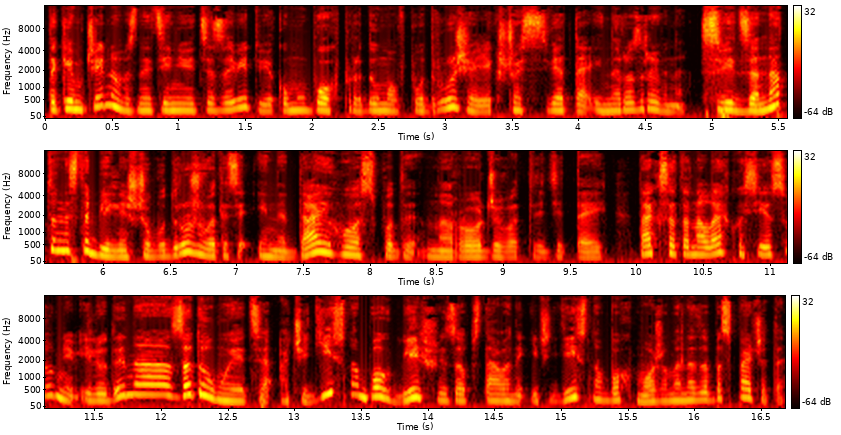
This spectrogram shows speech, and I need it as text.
Таким чином знецінюється завіт, в якому Бог придумав подружжя як щось святе і нерозривне. Світ занадто нестабільний, щоб одружуватися, і не дай Господи народжувати дітей. Так сатана легко сіє сумнів, і людина задумується: а чи дійсно Бог більший за обставини, і чи дійсно Бог може мене забезпечити?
